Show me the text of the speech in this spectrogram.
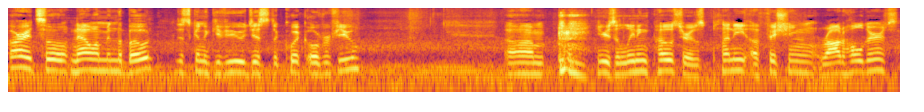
All right, so now I'm in the boat. Just gonna give you just a quick overview. Um, here's a leaning post. There's plenty of fishing rod holders,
